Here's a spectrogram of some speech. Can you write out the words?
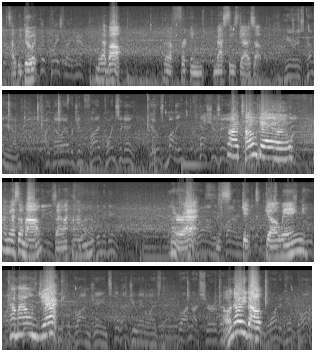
So That's how we do it. in a Good place right now. Look at that ball. We're gonna freaking mess these guys up. Here is Cunningham. Right now averaging five points a game. Here's money. Cashes in. I told you! I mess them up. Uh-huh. 12 in the game. Alright, let's get going. Come on, Jack! LeBron James. Steve, how'd you analyze that? Well, I'm not sure. that Oh no, you don't! they Wanted him gone,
